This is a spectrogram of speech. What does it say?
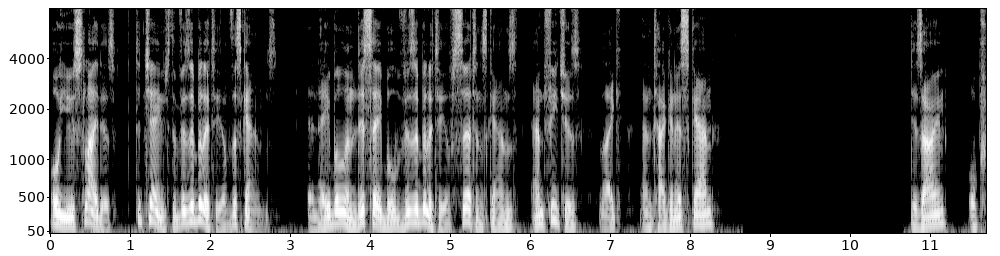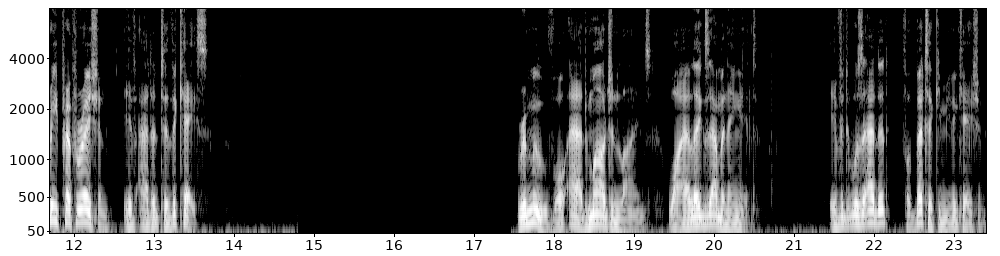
Or use sliders to change the visibility of the scans. Enable and disable visibility of certain scans and features like antagonist scan, design, or pre-preparation if added to the case. Remove or add margin lines while examining it, if it was added for better communication.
